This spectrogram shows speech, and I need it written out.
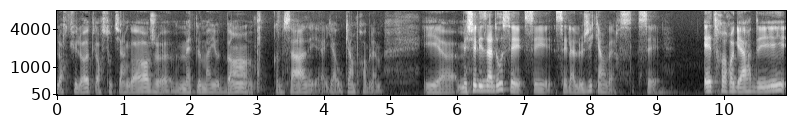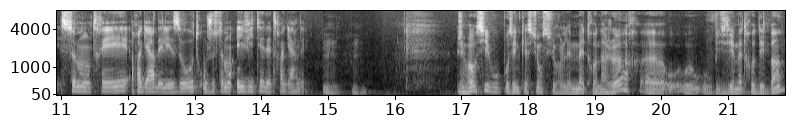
leur culotte, leur soutien-gorge, euh, mettent le maillot de bain, comme ça, il n'y a, aucun problème. Et, mais chez les ados, c'est la logique inverse. C'est être regardé, se montrer, regarder les autres, ou justement éviter d'être regardé. Mhm, mhm. J'aimerais aussi vous poser une question sur les maîtres nageurs, euh, où, vous disiez maître des bains.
